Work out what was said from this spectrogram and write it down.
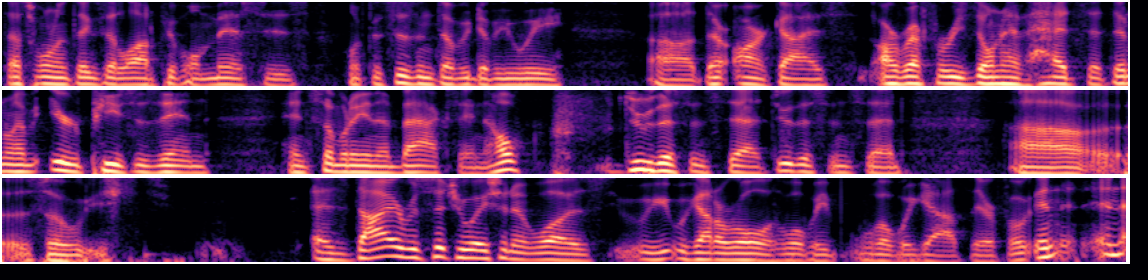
that's one of the things that a lot of people miss is look, this isn't WWE. Uh, there aren't guys. Our referees don't have headsets. They don't have earpieces in, and somebody in the back saying, "Oh, do this instead. Do this instead." Uh, so, as dire of a situation it was, we, we got to roll with what we what we got there, folks. And and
